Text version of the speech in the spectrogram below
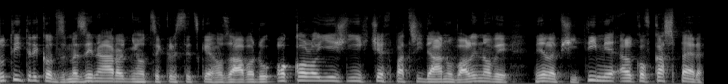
Žlutý trikot z mezinárodního cyklistického závodu okolo Jižních Čech patří Dánu Valinovi. Nejlepší tým je Elkov Kasper.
